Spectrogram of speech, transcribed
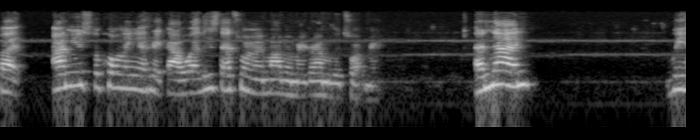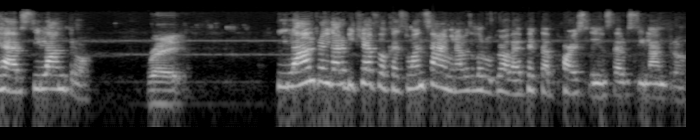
but I'm used to calling it recao. At least that's what my mom and my grandmother taught me. And then we have cilantro. Right. Cilantro, you got to be careful because one time when I was a little girl, I picked up parsley instead of cilantro.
